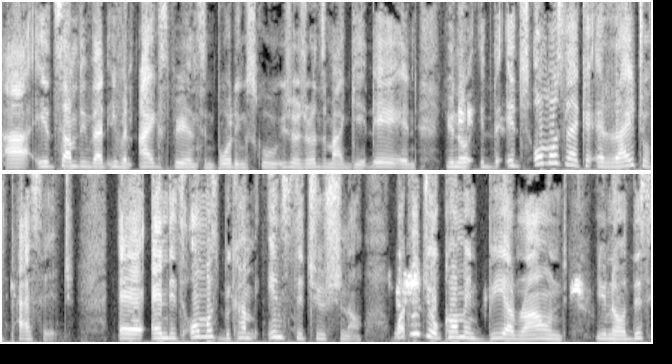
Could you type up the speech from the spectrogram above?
uh, it's something that even I experienced in boarding school. And you know, it, it's almost like a, a rite of passage, uh, and it's almost become institutional. What would your comment be around, you know, this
